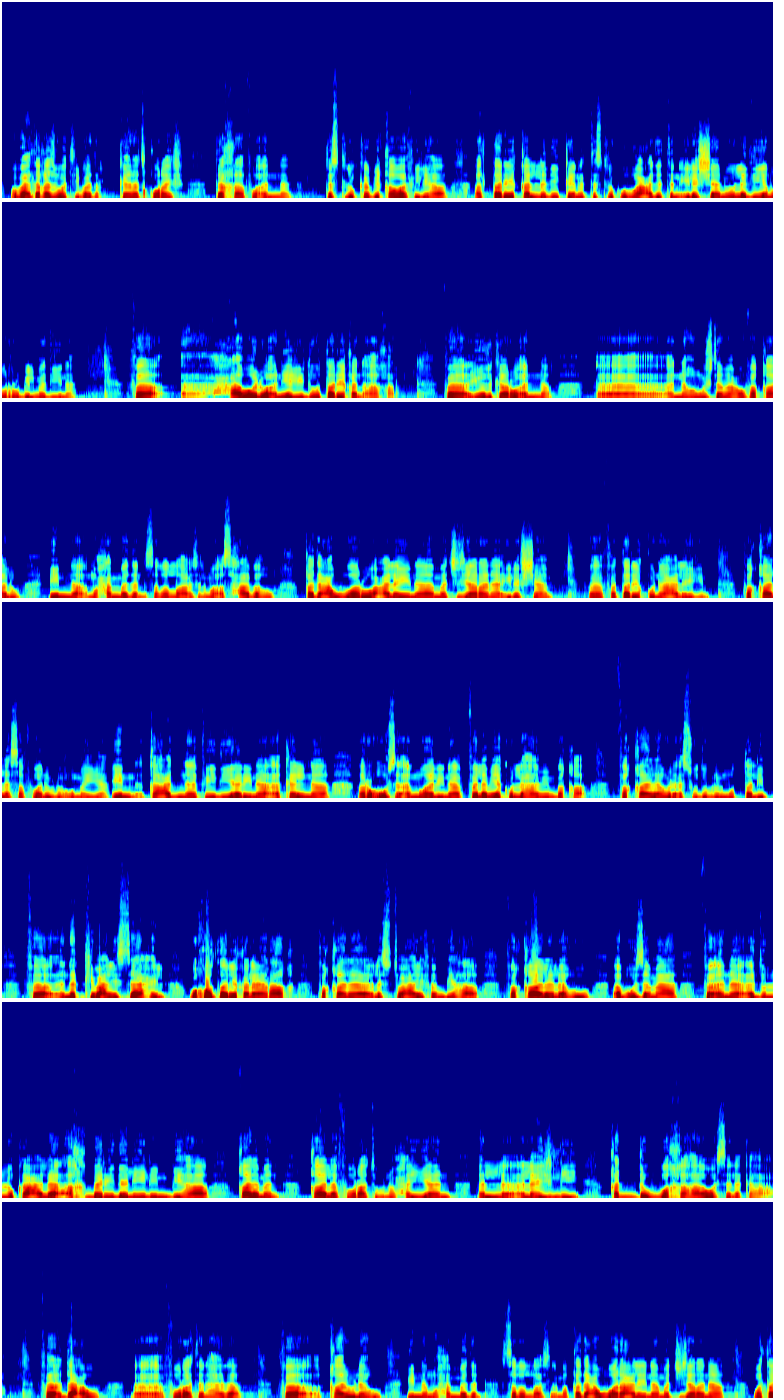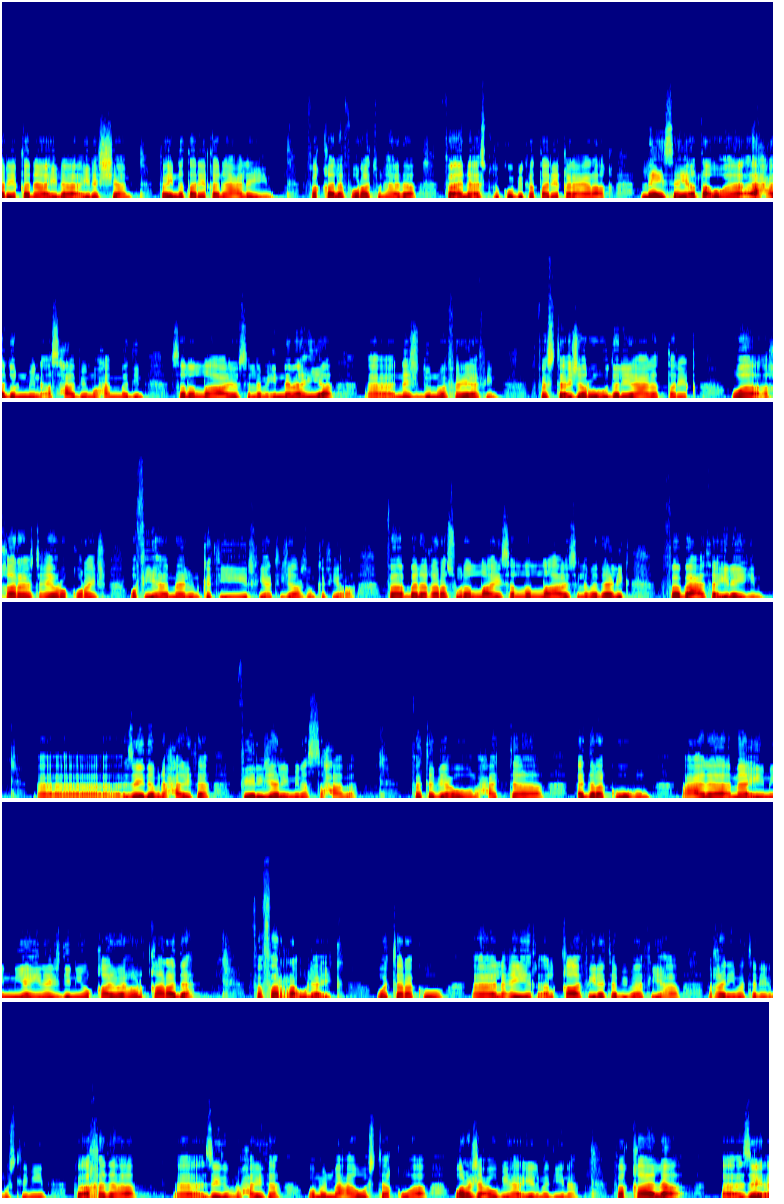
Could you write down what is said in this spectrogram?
وبعد غزوة بدر كانت قريش تخاف أن تسلك بقوافلها الطريق الذي كانت تسلكه عادة إلى الشام والذي يمر بالمدينة. فحاولوا أن يجدوا طريقا آخر. فيذكر أن آه، أنهم اجتمعوا فقالوا إن محمدا صلى الله عليه وسلم وأصحابه قد عوروا علينا متجرنا إلى الشام فطريقنا عليهم. فقال صفوان بن أمية إن قعدنا في ديارنا أكلنا رؤوس أموالنا فلم يكن لها من بقاء. فقال له الأسود بن المطلب فنكب عن الساحل وخذ طريق العراق. فقال لست عارفا بها. فقال له أبو زمعة فأنا أدلك على أخبر دليل بها. قال من؟ قال فرات بن حيان العجلي قد دوخها وسلكها. فدعوا فراتا هذا. فقالوا له إن محمدا صلى الله عليه وسلم قد عور علينا متجرنا وطريقنا إلى إلى الشام فإن طريقنا عليهم. فقال فرات هذا فأنا أسلك بك طريق العراق. ليس يطأها أحد من أصحاب محمد صلى الله عليه وسلم إنما هي آه، نجد وفياف. فاستأجروه دليلا على الطريق. وخرجت عير قريش وفيها مال كثير فيها تجارة كثيرة. فبلغ رسول الله صلى الله عليه وسلم ذلك فبعث إليهم. زيد بن حارثة في رجال من الصحابة فتبعوهم حتى أدركوهم على ماء من مياه نجد يقال له القردة ففر أولئك وتركوا آه، العير القافلة بما فيها غنيمة للمسلمين فأخذها آه، زيد بن حارثة ومن معه واستاقوها ورجعوا بها إلى المدينة. فقال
